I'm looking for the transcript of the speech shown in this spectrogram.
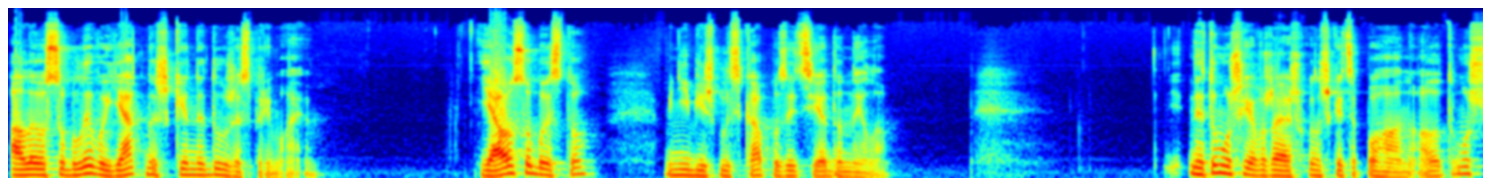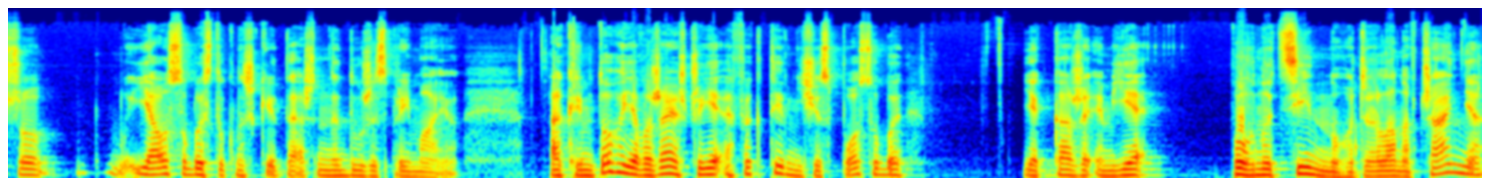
але особливо я книжки не дуже сприймаю. Я особисто мені більш близька позиція Данила. Не тому, що я вважаю, що книжки це погано, але тому, що ну, я особисто книжки теж не дуже сприймаю. А крім того, я вважаю, що є ефективніші способи, як каже МЄ, повноцінного джерела навчання,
